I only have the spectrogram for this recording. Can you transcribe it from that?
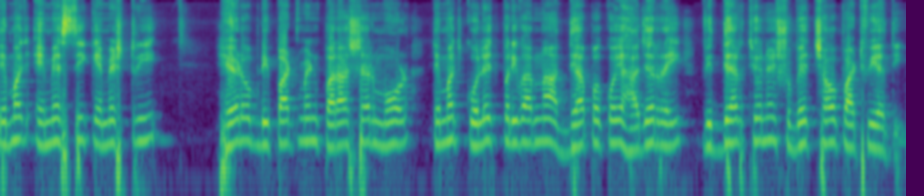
તેમજ MSc chemistry head of department Parashar Mod તેમજ કોલેજ પરિવારના અધ્યાપકોએ હાજર રહી વિદ્યાર્થીઓને શુભેચ્છાઓ પાઠવી હતી.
